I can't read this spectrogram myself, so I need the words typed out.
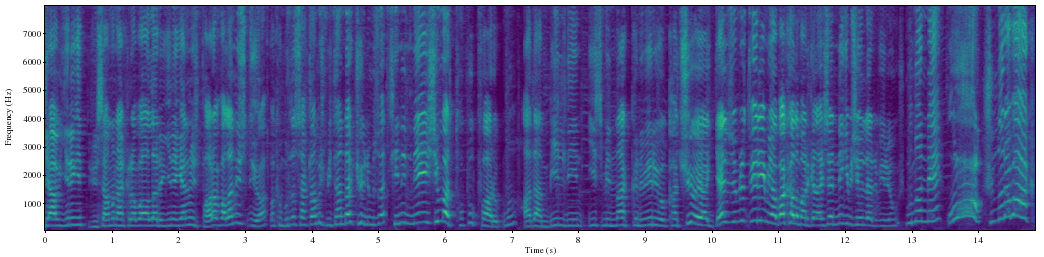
Ya yürü git. Hüsam'ın akrabaları yine gelmiş. Para falan istiyor. Bakın burada saklanmış bir tane daha köylümüz var. Senin ne işin var? Topuk Faruk mu? Adam bildiğin isminin hakkını veriyor. Kaçıyor ya. Gel zümrüt vereyim ya. Bakalım arkadaşlar ne gibi şeyler veriyormuş. Bunlar ne? Oo, şunlara bak.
